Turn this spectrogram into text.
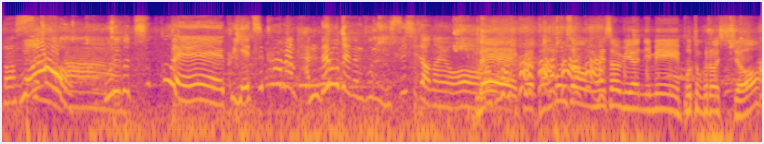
넣습니다. 와우! 우리 그 축구에 그 예측하면 반대로 되는 분이 있으시잖아요. 네, 그 박문성 해설위원님이 보통 그러시죠. 와,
